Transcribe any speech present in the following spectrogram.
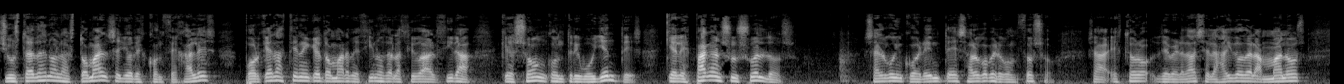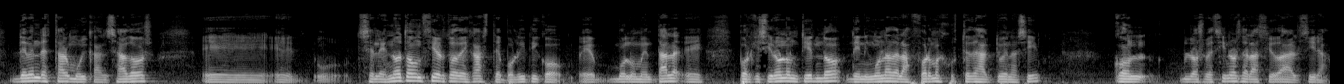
Si ustedes no las toman, señores concejales, ¿por qué las tienen que tomar vecinos de la ciudad de Alcira que son contribuyentes, que les pagan sus sueldos? Es algo incoherente, es algo vergonzoso. O sea, esto de verdad se les ha ido de las manos, deben de estar muy cansados. Eh, eh, se les nota un cierto desgaste político eh, monumental, porque si no, no entiendo de ninguna de las formas que ustedes actúen así con los vecinos de la ciudad de Alcira.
